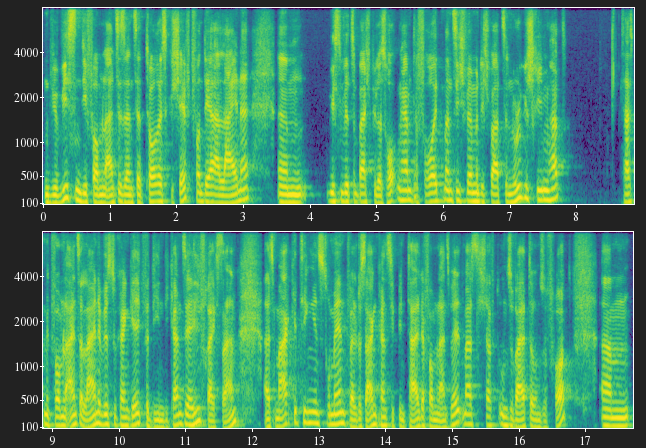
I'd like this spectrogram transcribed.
Und wir wissen, die Formel 1 ist ein sehr teures Geschäft, von der alleine ähm, wissen wir zum Beispiel aus Hockenheim, da freut man sich, wenn man die schwarze Null geschrieben hat das heißt, mit Formel 1 alleine wirst du kein Geld verdienen. Die kann sehr hilfreich sein als Marketinginstrument, weil du sagen kannst, ich bin Teil der Formel 1 Weltmeisterschaft und so weiter und so fort. Ähm,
